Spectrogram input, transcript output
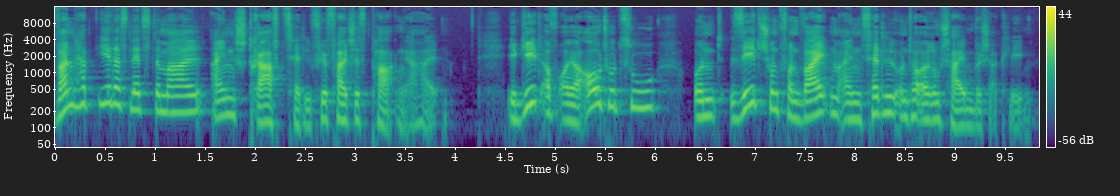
wann habt ihr das letzte Mal einen Strafzettel für falsches Parken erhalten? Ihr geht auf euer Auto zu und seht schon von weitem einen Zettel unter eurem Scheibenwischer kleben.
